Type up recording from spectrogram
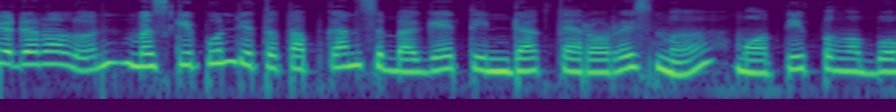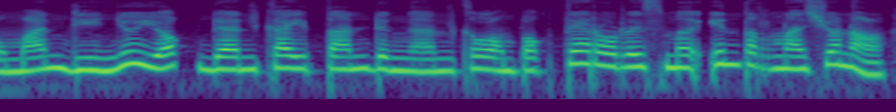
Saudara Lun, meskipun ditetapkan sebagai tindak terorisme, motif pengeboman di New York dan kaitan dengan kelompok terorisme internasional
